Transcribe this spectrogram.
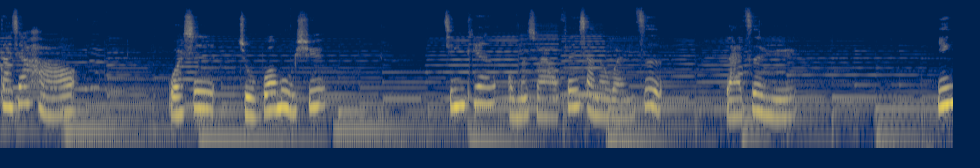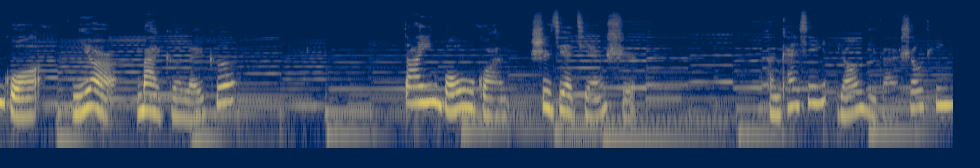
大家好，我是主播木须。今天我们所要分享的文字来自于英国尼尔麦格雷戈《大英博物馆世界简史》。很开心有你的收听，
